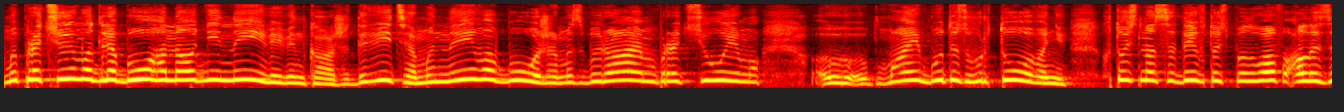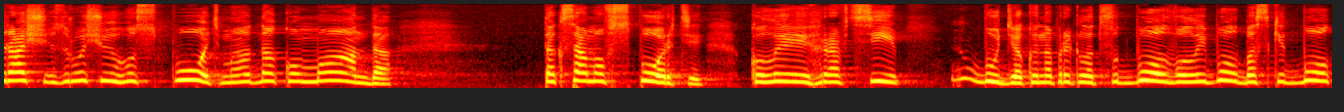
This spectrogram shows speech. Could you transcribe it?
Ми працюємо для Бога на одній ниві, він каже. Дивіться, ми нива Божа, ми збираємо, працюємо, е, маємо бути згуртовані. Хтось насадив, хтось поливав, але зрощує Господь, ми одна команда. Так само в спорті, коли гравці, ну, будь-який, наприклад, футбол, волейбол, баскетбол,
